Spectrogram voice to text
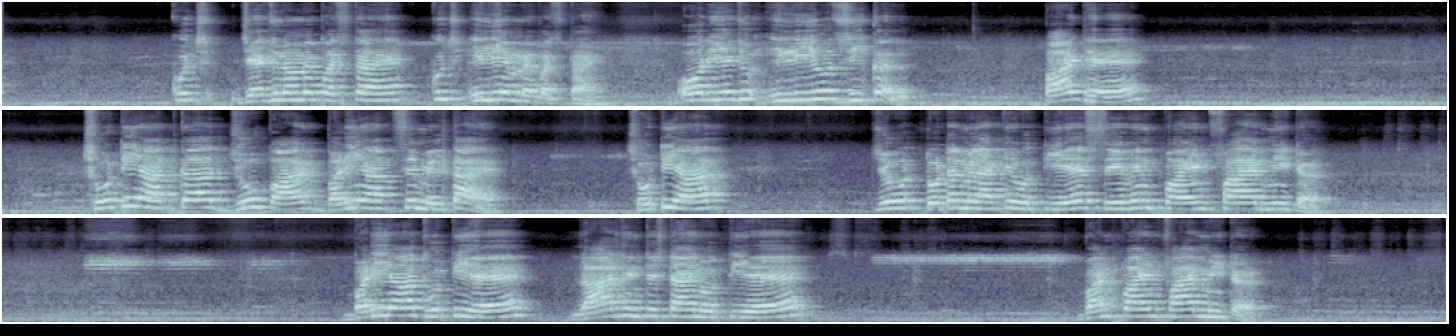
कुछ जैजुनम में पचता है, कुछ इलियम में पचता है। और ये जो इलियोसिकल पार्ट है। छोटी आंत का जो पार्ट बड़ी आंत से मिलता है, छोटी आंत जो टोटल मिला के होती है सेवन पॉइंट फाइव मीटर। बड़ी आंत होती है, लार्ज इंटेस्टाइन होती है 1.5 मीटर।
